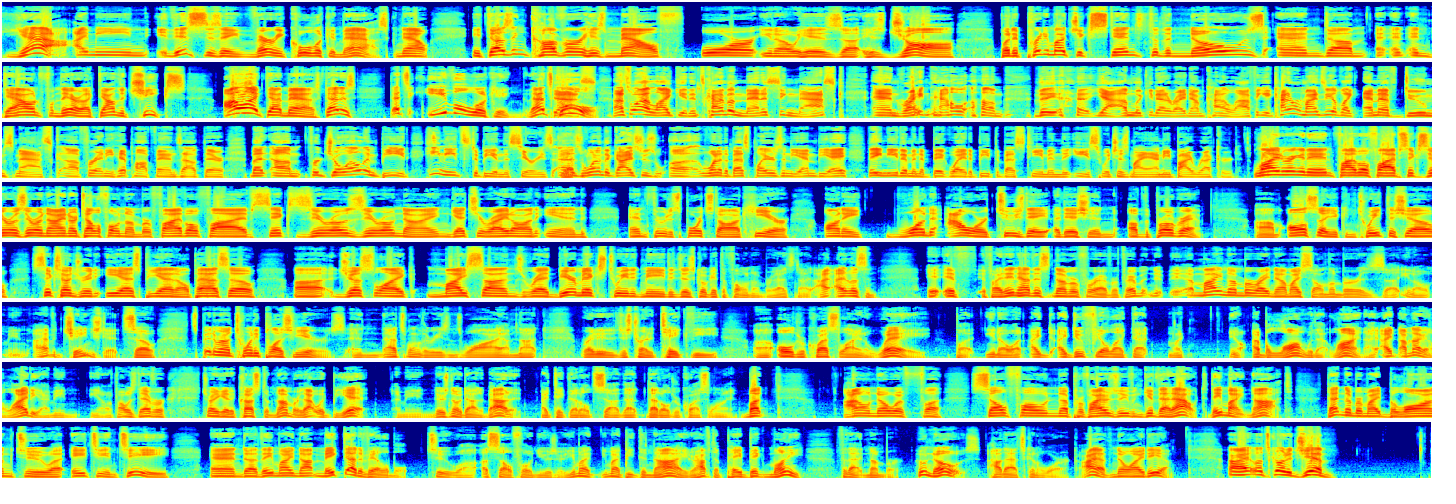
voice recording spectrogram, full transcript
yeah, I mean, this is a very cool looking mask. Now, it doesn't cover his mouth or you know his uh, his jaw, but it pretty much extends to the nose and um, and and down from there, like down the cheeks. I like that mask. That is that's evil looking. That's Yes, cool. That's why I like it. It's kind of a menacing mask, and right now, um, the yeah, I'm looking at it right now. I'm kind of laughing. It kind of reminds me of like MF Doom's mask uh, for any hip hop fans out there. But um, for Joel Embiid, he needs to be in the series as one of the guys who's uh, one of the best players in the NBA. They need him in a big way to beat the best team in the East, which is Miami by record. Line ringing in 505 6009, our telephone number 505 6009. Get you right on in and through to Sports Talk here on a one hour Tuesday edition of the program. Um, also, you can tweet the show 600 ESPN El Paso. Uh, just like my son's red beer mix tweeted me to just go get the phone number. That's not. I, I listen. If if I didn't have this number forever, if my number right now, my cell number is, uh, you know, I mean, I haven't changed it, so it's been around twenty plus years, and that's one of the reasons why I'm not ready to just try to take the uh, old request line away. But you know what, I, I do feel like that, like you know, I belong with that line. I, I I'm not going to lie to you. I mean, you know, if I was to ever try to get a custom number, that would be it. I mean, there's no doubt about it. I'd take that old uh, that that old request line, but I don't know if uh, cell phone uh, providers will even give that out. They might not. That number might belong to uh, AT&T, and uh, they might not make that available to uh, a cell phone user. You might you might be denied or have to pay big money for that number. Who knows how that's going to work? I have no idea. All right, let's go to Jim.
